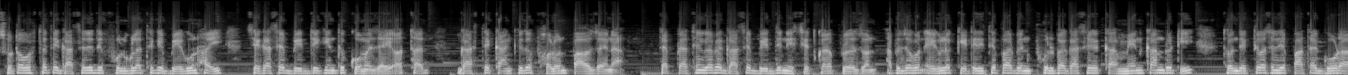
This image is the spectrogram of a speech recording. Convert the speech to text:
ছোট অবস্থাতে গাছে যদি ফুলগুলো থেকে বেগুন হয়, সে গাছের বৃদ্ধি কিন্তু কমে যায়। অর্থাৎ গাছ থেকে কাঙ্ক্ষিত ফলন পাওয়া যায় না। তাই প্রাথমিকভাবে গাছের বৃদ্ধি নিশ্চিত করা প্রয়োজন। আপনি যখন এগুলো কেটে দিতে পারবেন, ফুল বা গাছের মেন কাণ্ডটি, তখন দেখতে পাচ্ছেন যে পাতার গোড়া,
